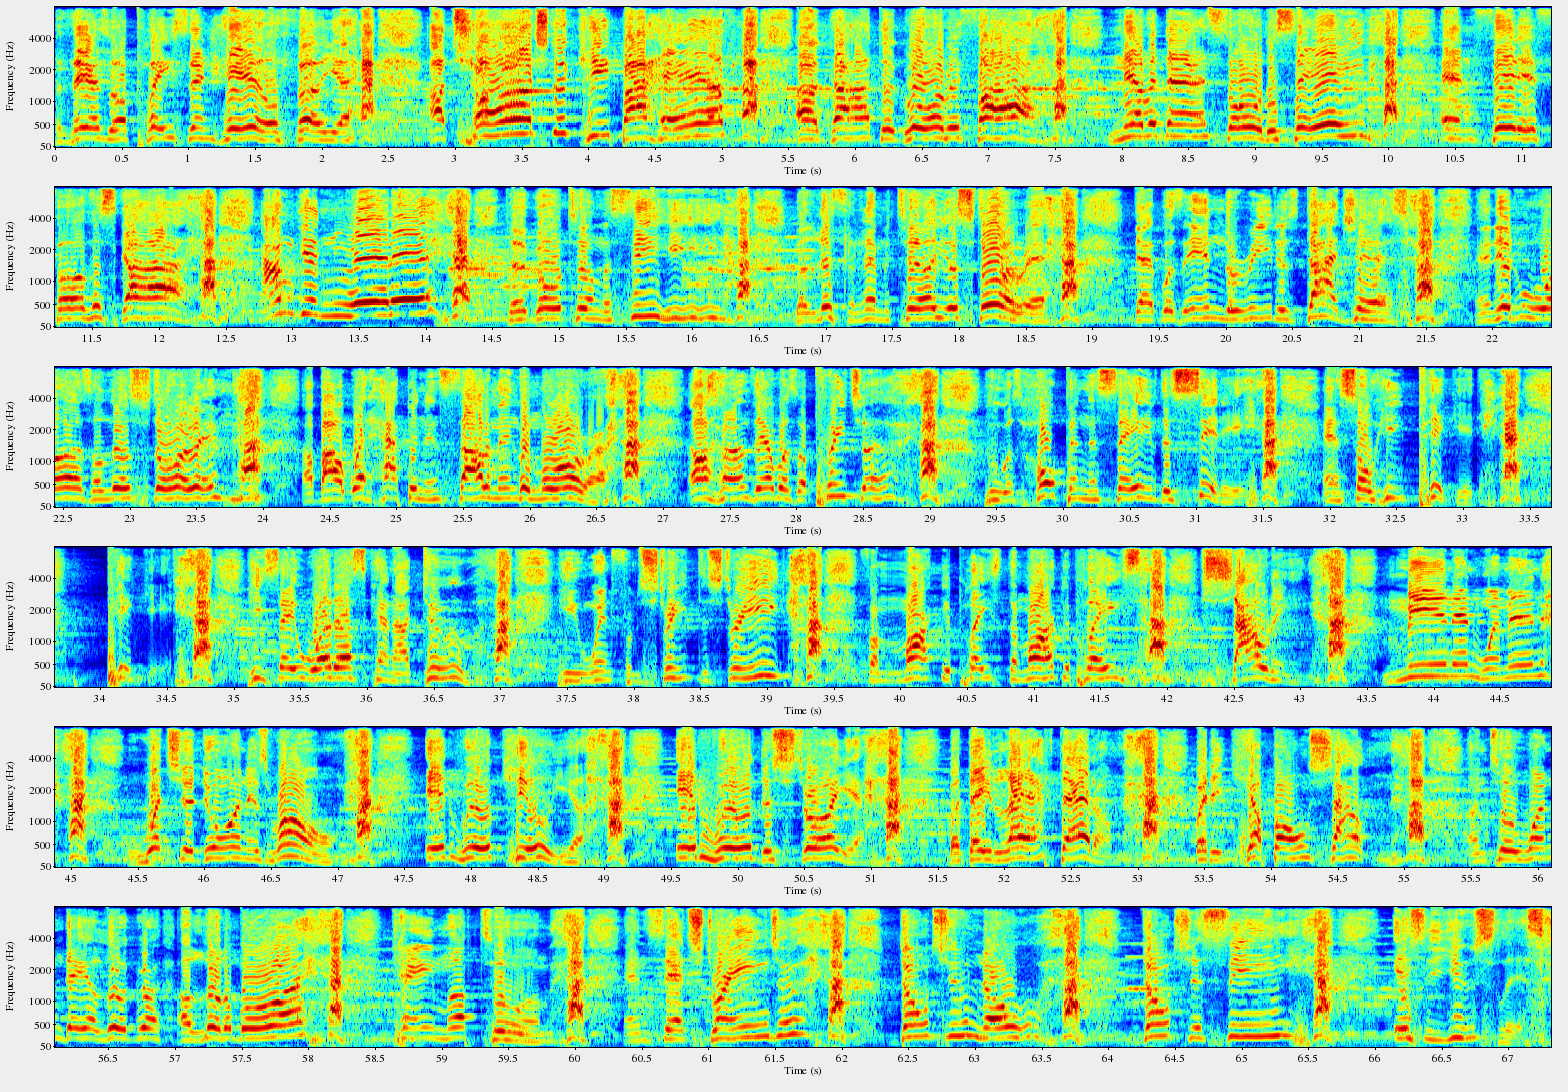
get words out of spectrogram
there's a place in hell for you. A charge to keep I have, a God to glorify, never dying soul to save, and fitted for the sky. I'm getting ready to go to my seat. But listen, let me tell you a story that was in the Reader's Digest. And it was a little story about what happened in Sodom and Gomorrah. Uh-huh, there was a preacher who was hoping to save the city. And so he picketed He say, what else can I do? He went from street to street, from marketplace to marketplace, shouting, men and women, what you're doing is wrong. It will kill you. It will destroy you. But they laughed at him. But he kept on shouting until one day a little girl, a little boy came up to him and said, stranger, don't you know don't you see? It's useless.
